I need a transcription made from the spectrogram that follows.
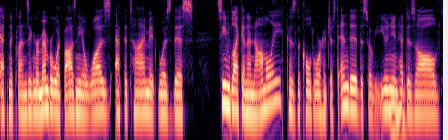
ethnic cleansing. Remember what Bosnia was at the time? It was this, seemed like an anomaly because the Cold War had just ended, the Soviet Union mm-hmm. had dissolved,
